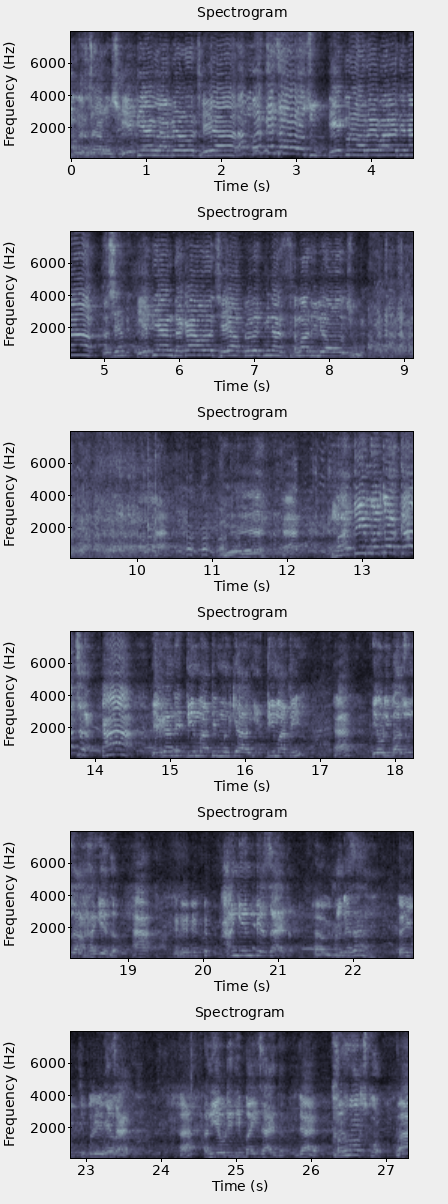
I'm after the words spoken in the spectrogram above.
મકસાળો છે. એ ત્યાં લાભેલો છે આ. મકસાળો છું. દેખલો હવે મહારાજ ના કશે? એ ત્યાં દગાવાળો છે આ પ્રલક્ષ્મીના સમાધિ લેવાળો છું. માટી મોટો કાચ કા? એ ગાંધી દી માટી મન કે દી માટી. હે? एवढी बाजून जा हा? हांगेन. बेजा लई चिपरे हे बरं. जायद हा? आणि एवढी ती बाई जायद जाय खरोच को वा.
